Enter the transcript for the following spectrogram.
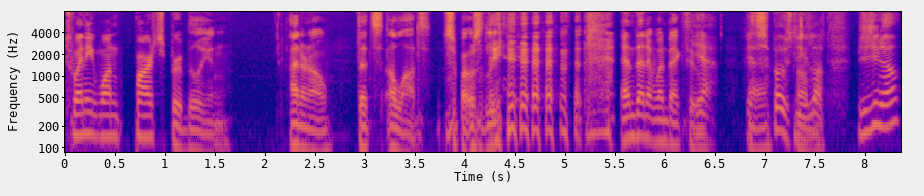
21 parts per billion. I don't know. That's a lot, supposedly. and then it went back to. yeah. It's uh, supposedly normal. a lot. Did you know?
